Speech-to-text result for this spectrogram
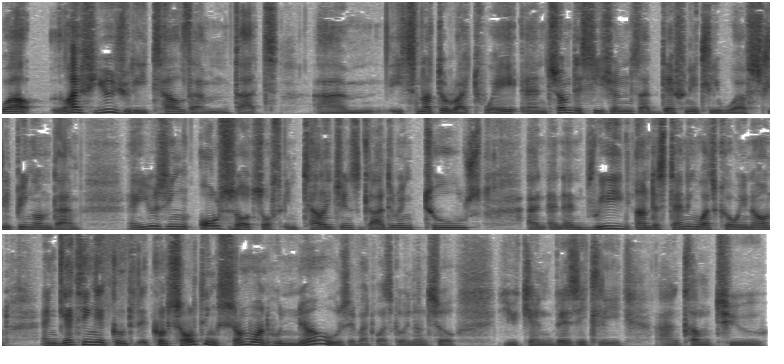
well, life usually tells them that um, it's not the right way, and some decisions are definitely worth sleeping on them and using all sorts of intelligence gathering tools and, and, and really understanding what's going on and getting a, consulting someone who knows about what's going on so you can basically uh, come to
